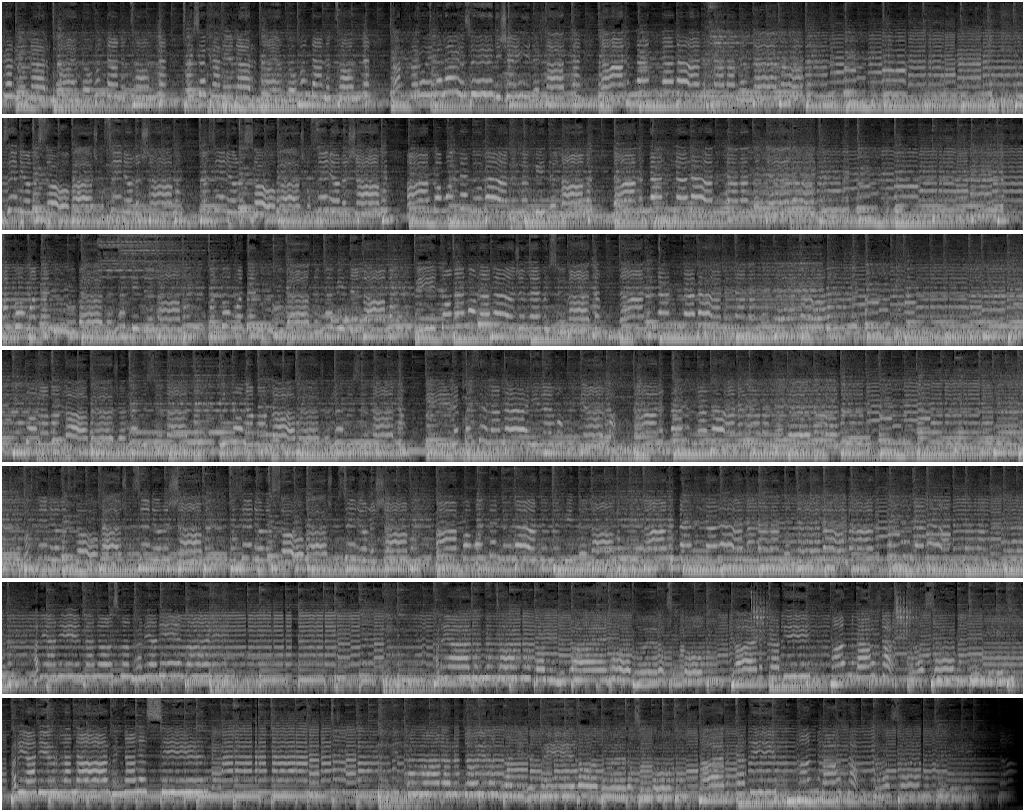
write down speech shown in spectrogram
carredar mai dovon dan tonne poi sa carredar mai dovon dan tonne car feroi la la se di de fatta décidera. in the dine or the little single dine of Kathy on the battlefield.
